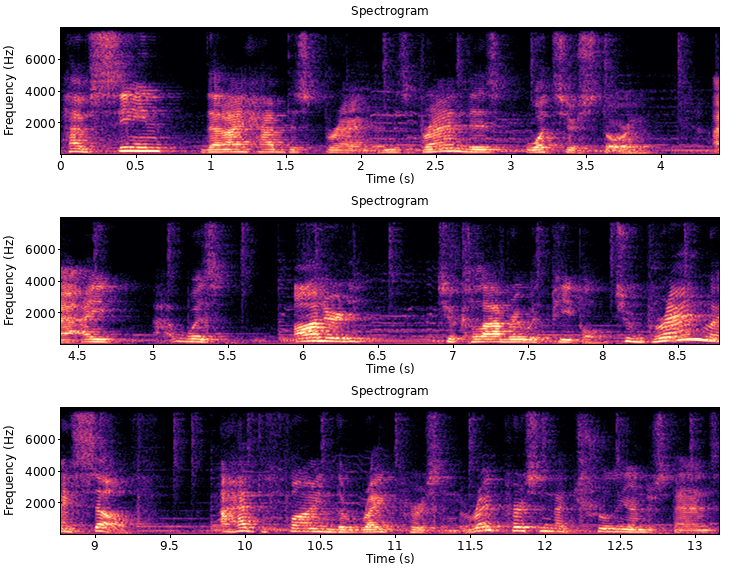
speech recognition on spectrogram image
have seen that I have this brand, and this brand is What's Your Story. I, I was honored to collaborate with people. To brand myself, I had to find the right person, the right person that truly understands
